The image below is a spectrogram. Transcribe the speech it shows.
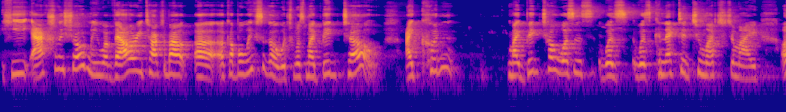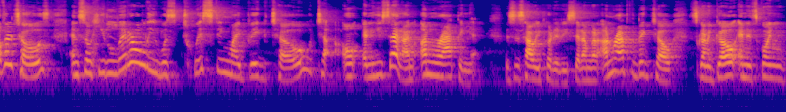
he actually showed me what Valerie talked about uh, a couple weeks ago, which was my big toe. I couldn't. My big toe wasn't was was connected too much to my other toes, and so he literally was twisting my big toe to. And he said, "I'm unwrapping it." This is how he put it. He said, I'm going to unwrap the big toe. It's going to go and it's going,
